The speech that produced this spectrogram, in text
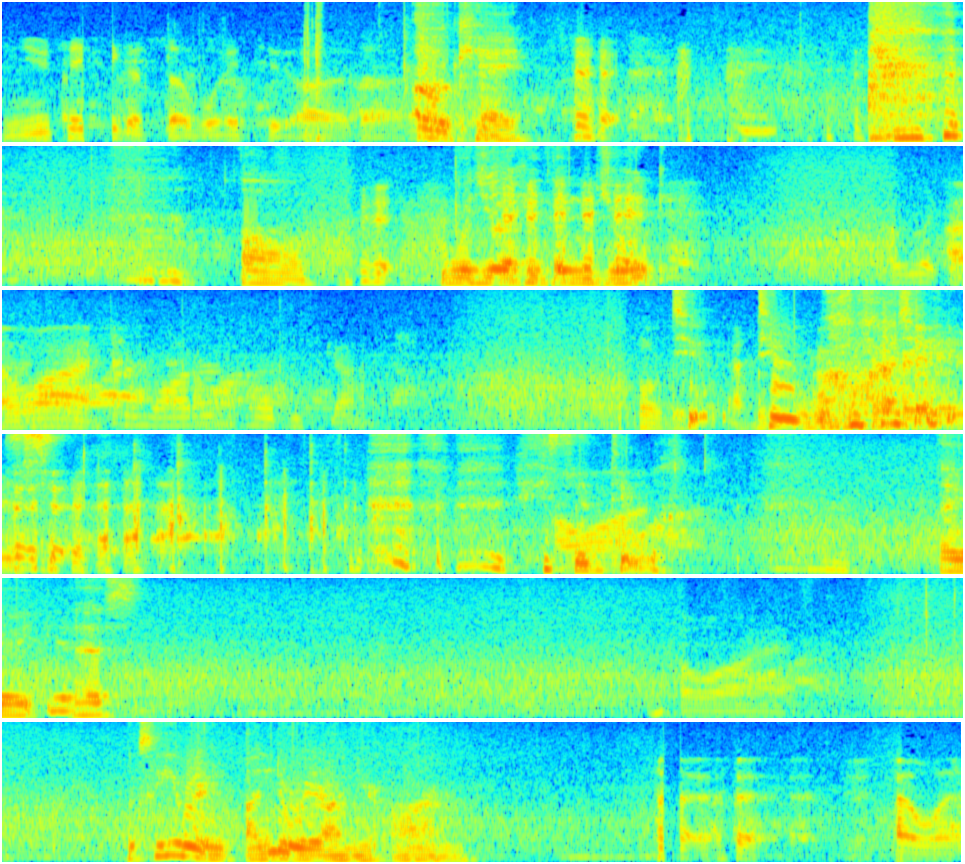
Can you take a subway to uh the? Okay. um, would you like anything to drink? I was I want- Some water, hold the scotch. Oh, Two, this guy. two waters. he said two. want- wa- Alright, yes. Oh, I. Looks like you were in underwear on your arm. I want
